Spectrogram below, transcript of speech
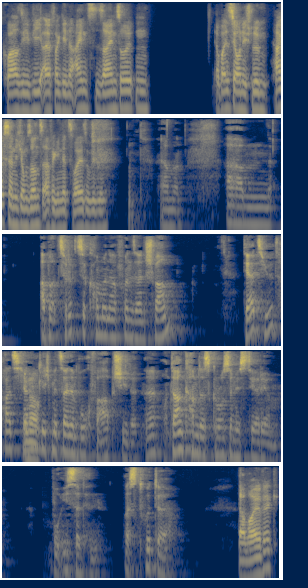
quasi wie Alpha Gene 1 sein sollten. Aber ist ja auch nicht schlimm. Heißt ja nicht umsonst Alpha Gene 2 so gesehen. ja, Mann. Ähm, aber zurückzukommen auf unseren Schwamm. Der Dude hat sich Genau. eigentlich mit seinem Buch verabschiedet, ne? Und dann kam das große Mysterium. Wo ist er denn? Was tut er? Da war er weg.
